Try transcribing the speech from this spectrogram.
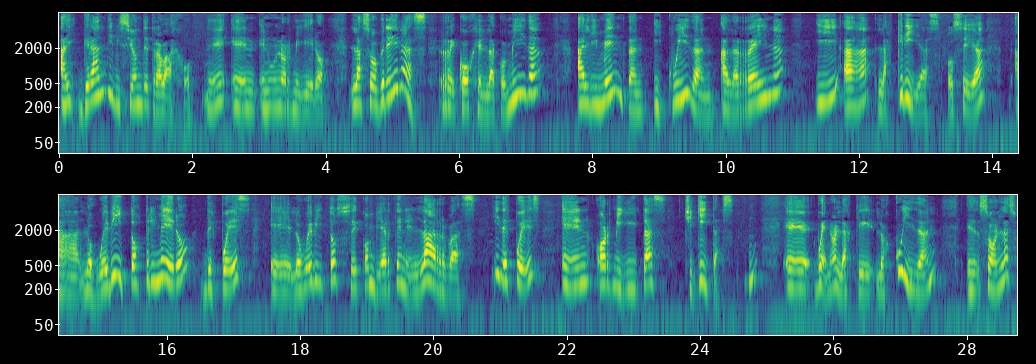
hay gran división de trabajo ¿eh? en, en un hormiguero. Las obreras recogen la comida, alimentan y cuidan a la reina y a las crías, o sea, a los huevitos primero, después eh, los huevitos se convierten en larvas y después en hormiguitas chiquitas. Eh, bueno, las que los cuidan eh, son las,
